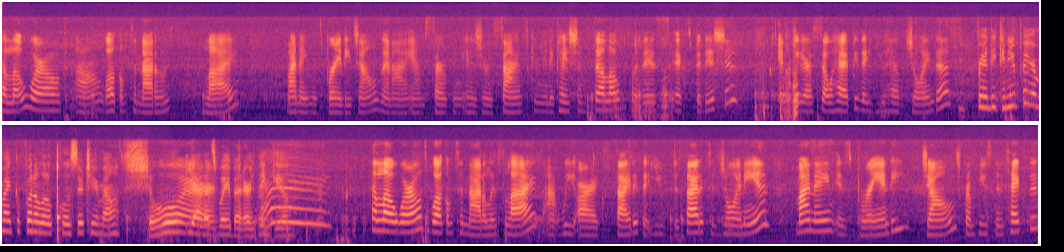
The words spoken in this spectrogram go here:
Hello, world. Um, welcome to Nautilus Live. My name is Brandy Jones, and I am serving as your Science Communication Fellow for this expedition. And we are so happy that you have joined us. Brandy, can you put your microphone a little closer to your mouth? Sure. Yeah, that's way better. Thank you. Hello, world. Welcome to Nautilus Live. Uh, we are excited that you've decided to join in. My name is Brandy Jones from Houston, Texas,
